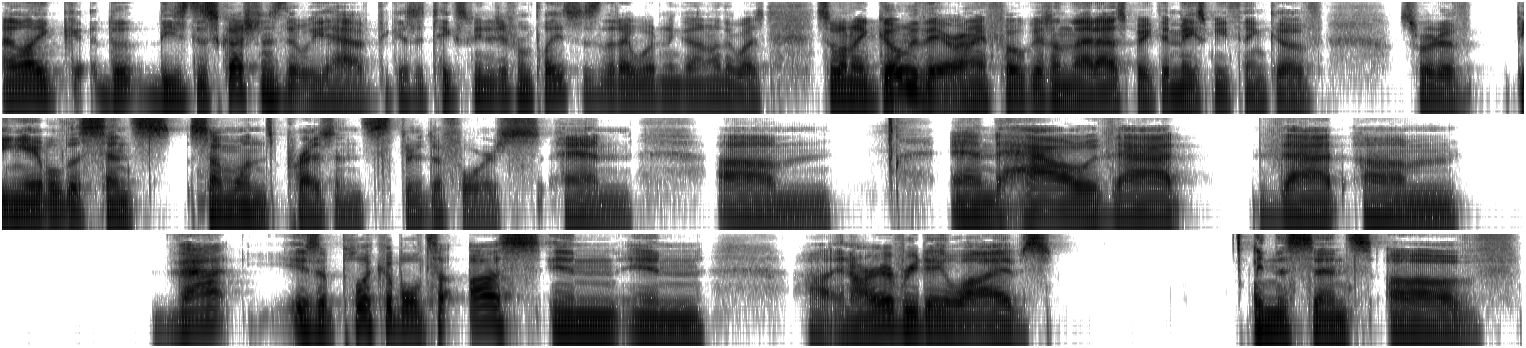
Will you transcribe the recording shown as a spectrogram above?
I like the, these discussions that we have because it takes me to different places that I wouldn't have gone otherwise. So when I go there and I focus on that aspect, it makes me think of sort of being able to sense someone's presence through the Force and um and how that that um that is applicable to us in in uh, in our everyday lives in the sense of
